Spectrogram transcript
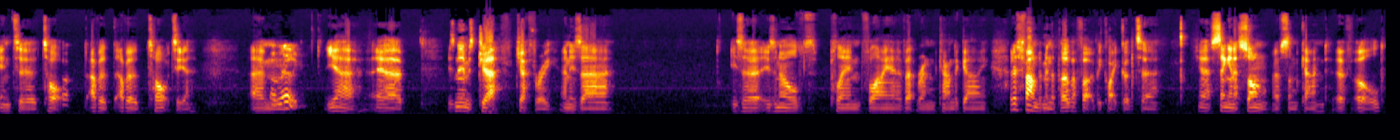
in to talk, have a have a talk to you. Um, Oh, really? yeah, uh, his name is Jeff Jeffrey, and he's uh, he's a he's an old plane flyer veteran kind of guy. I just found him in the pub. I thought it'd be quite good to, yeah, singing a song of some kind of old.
